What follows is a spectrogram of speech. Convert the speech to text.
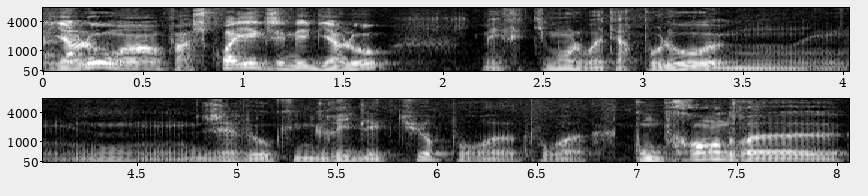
bien l'eau. Hein. Enfin, je croyais que j'aimais bien l'eau. Mais effectivement, le water polo, euh, j'avais aucune grille de lecture pour, euh, pour euh, comprendre euh,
